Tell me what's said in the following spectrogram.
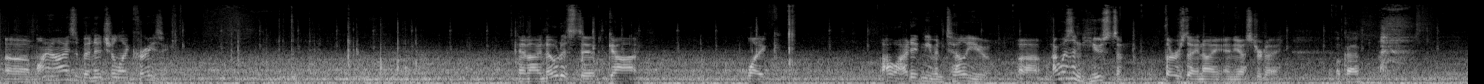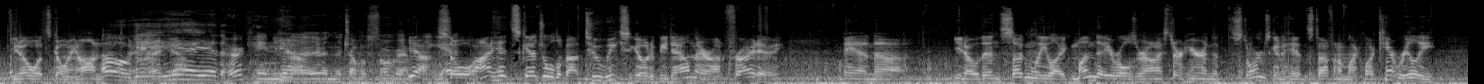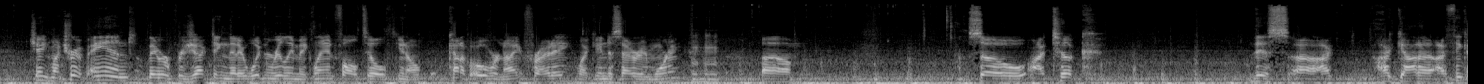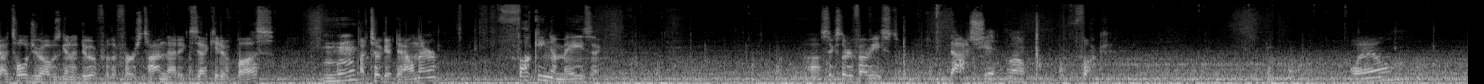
Uh, my eyes have been itching like crazy. And I noticed it got like, oh, I didn't even tell you. Uh, I was in Houston Thursday night and yesterday. Okay. You know what's going on. Oh there, yeah, right? yeah, yeah, yeah, The hurricane Yeah. uh, and the tropical storm. And Yeah, so I had scheduled about two weeks ago to be down there on Friday, and uh, you know, then suddenly like Monday rolls around, I start hearing that the storm's going to hit and stuff, and I'm like, well, I can't really change my trip. And they were projecting that it wouldn't really make landfall till you know, kind of overnight Friday, like into Saturday morning. Um, so I took this. Uh, I I got a. I think I told you I was going to do it for the first time. That executive bus. Mm-hmm. I took it down there. Fucking amazing. Uh, 635 East. ah shit. Well, Fuck. Well,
